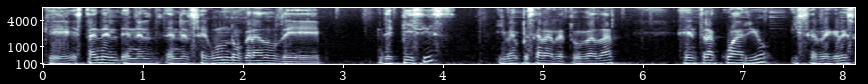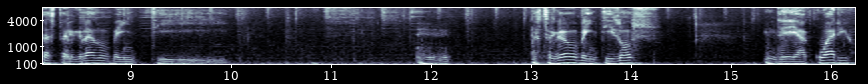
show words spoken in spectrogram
que está en el, en el, segundo grado de, de Pisces y va a empezar a retrogradar. Entra Acuario y se regresa hasta el grado 20. Eh, hasta el grado 22 de Acuario.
